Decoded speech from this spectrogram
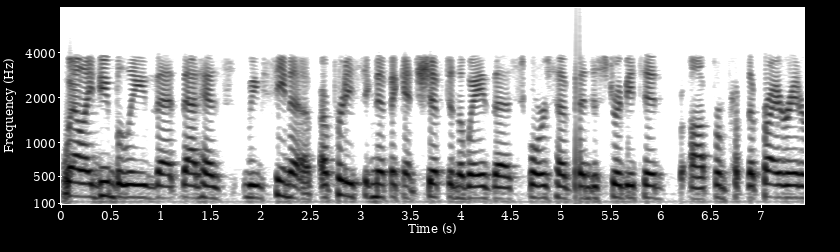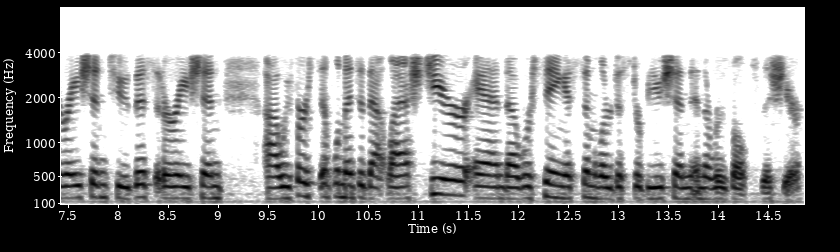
Well, I do believe that that has we've seen a, a pretty significant shift in the way the scores have been distributed uh, from pr- the prior iteration to this iteration. Uh, we first implemented that last year, and uh, we're seeing a similar distribution in the results this year.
